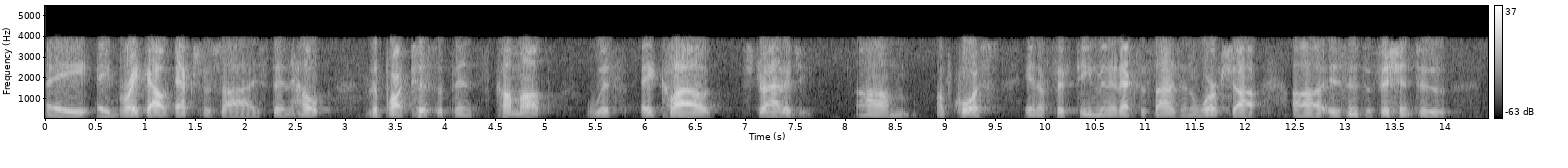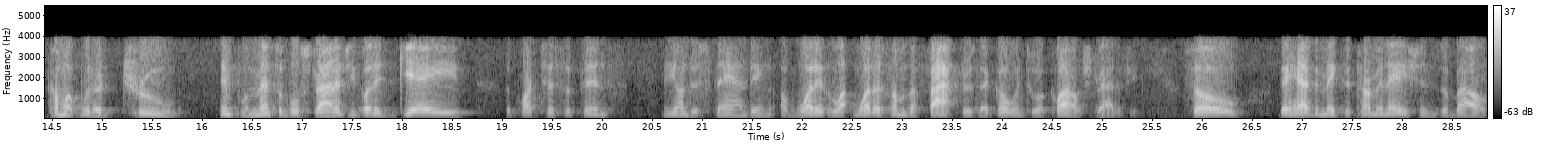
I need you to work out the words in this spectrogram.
a, a breakout exercise that helped the participants come up with a cloud strategy. Um, of course, in a 15 minute exercise in a workshop uh, is insufficient to come up with a true implementable strategy, but it gave the participants the understanding of what it what are some of the factors that go into a cloud strategy. So they had to make determinations about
